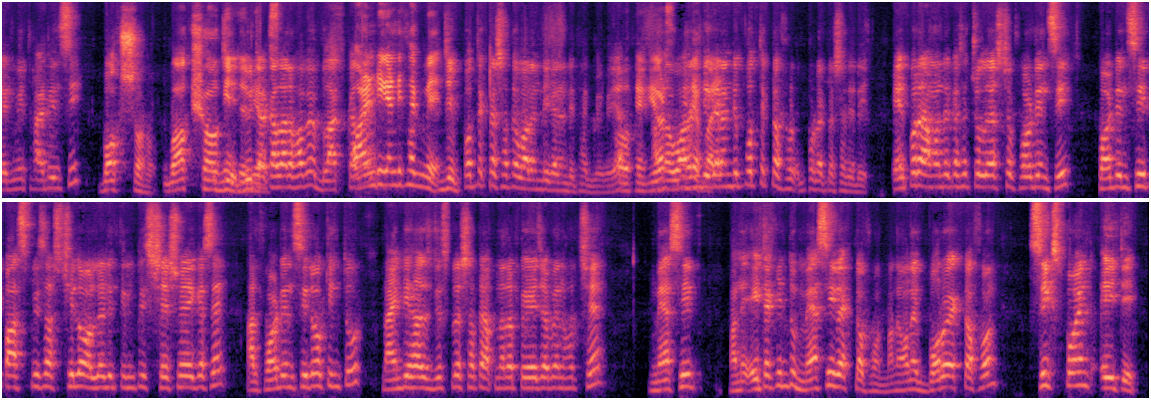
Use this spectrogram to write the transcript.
রেডমি থার্টিন সি বক্স সহ। বক্স সহ দুইটা কালার হবে ব্ল্যাক কালার ওয়ারেন্টি গ্যারান্টি থাকবে? জি প্রত্যেকটার সাথে ওয়ারেন্টি গ্যারান্টি থাকবে ওয়ারেন্টি গ্যারান্টি প্রত্যেকটা প্রোডাক্টের সাথে দিই। এরপরে আমাদের কাছে চলে আসছে ফোরটিন সি ফোরটিন সি পাঁচ পিস আসছিল অলরেডি তিন পিস শেষ হয়ে গেছে। আর ফোরটিন সিরও কিন্তু নাইনটি হার্স ডিসপ্লের সাথে আপনারা পেয়ে যাবেন হচ্ছে ম্যাসিভ মানে এটা কিন্তু ম্যাসিভ একটা ফোন মানে অনেক বড় একটা phone six point eight eight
